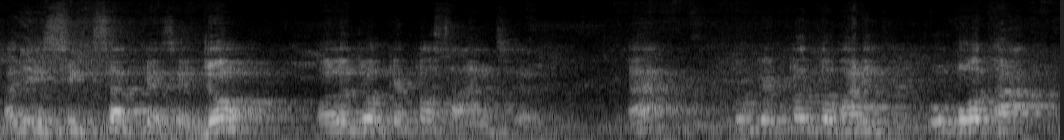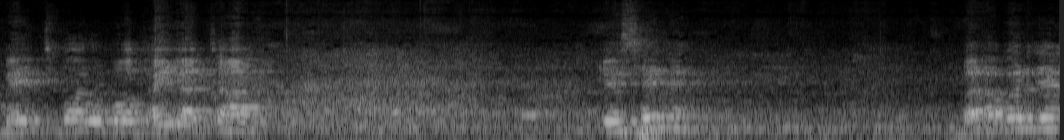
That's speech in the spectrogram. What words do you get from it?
પછી શિક્ષક કહેશે, જો ઓલો જો કેટલો શાંત છે, હે? તું કેટલો તો ભારી ઊભો થા, બેન્ચ પર ઊભો થઈ જા, ચાલ. કહેશે ને? બરાબર છે?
